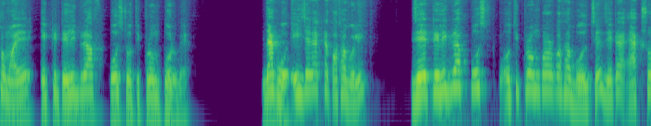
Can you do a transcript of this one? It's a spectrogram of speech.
সময়ে একটি টেলিগ্রাফ পোস্ট অতিক্রম করবে? দেখো, এই জায়গায় একটা কথা বলি। যে টেলিগ্রাফ পোস্ট অতিক্রম করার কথা বলছে, যেটা একশো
